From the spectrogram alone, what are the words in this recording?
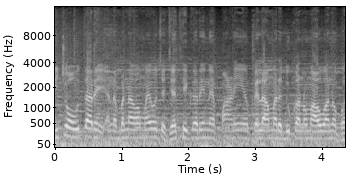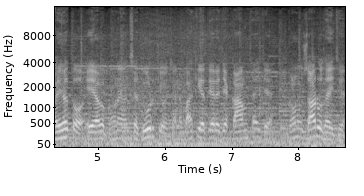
નીચો ઉતારી અને બનાવવામાં આવ્યો છે. જેથી કરીને પાણી પહેલાં અમારે દુકાનોમાં આવવાનો ભય હતો, એ હવે ઘણા અંશે દૂર થયો છે અને બાકી અત્યારે જે કામ થાય છે ઘણું સારું થાય છે.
